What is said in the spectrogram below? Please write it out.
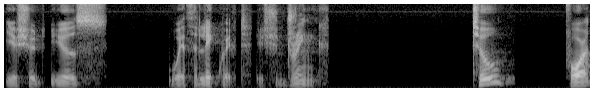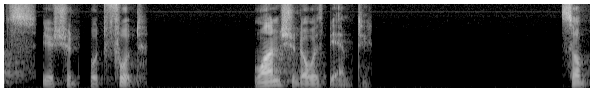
you should use with liquid, you should drink. Two fourths you should put food. One should always be empty. So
